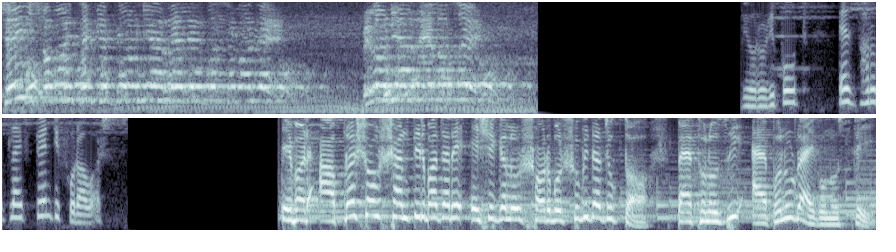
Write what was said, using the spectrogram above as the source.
সেই সময় থেকে বিলোনিয়া রেলের বসবাদে বিলোনিয়া রেল আসে bureau report S Bharat live twenty four hours. এবার আপনার সহ শান্তির বাজারে এসে গেল সর্বসুবিধাযুক্ত প্যাথোলজি অ্যাপোলো ডায়াগনস্টিক।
